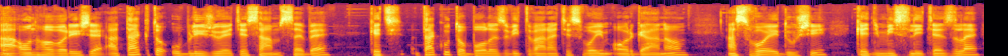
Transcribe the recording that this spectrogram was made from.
A on hovorí, že a takto ubližujete sám sebe, keď takúto bolesť vytvárate svojim orgánom a svojej duši, keď myslíte zle,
